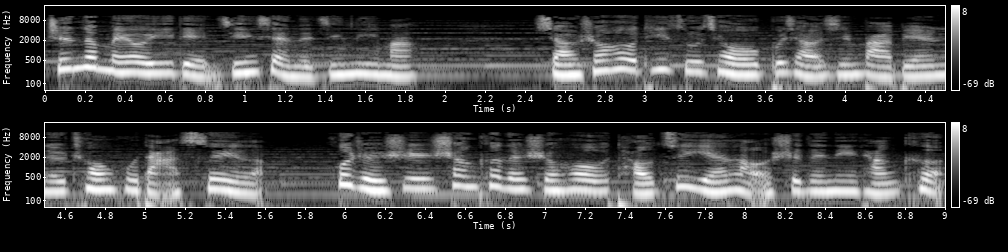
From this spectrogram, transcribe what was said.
真的没有一点惊险的经历吗？小时候踢足球不小心把别人的窗户打碎了，或者是上课的时候逃最严老师的那堂课，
